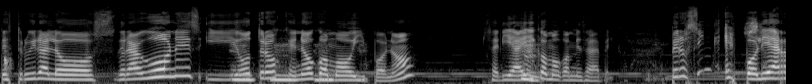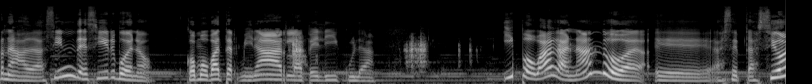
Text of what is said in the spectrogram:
destruir a los dragones y Mm, otros que no, mm, como mm. Hippo, ¿no? Sería ahí Mm. como comienza la película. Pero sin espolear nada, sin decir, bueno, cómo va a terminar la película. Hippo va ganando eh, aceptación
